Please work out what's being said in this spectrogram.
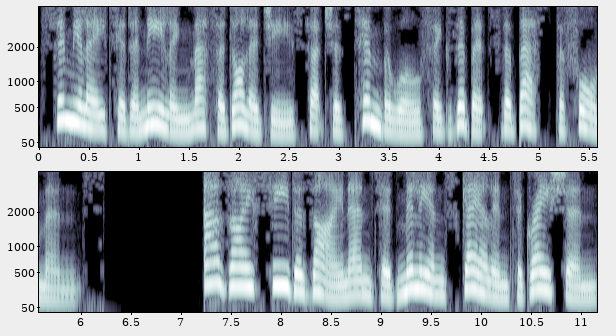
simulated annealing methodologies such as Timberwolf exhibits the best performance. As IC design entered million-scale integration,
